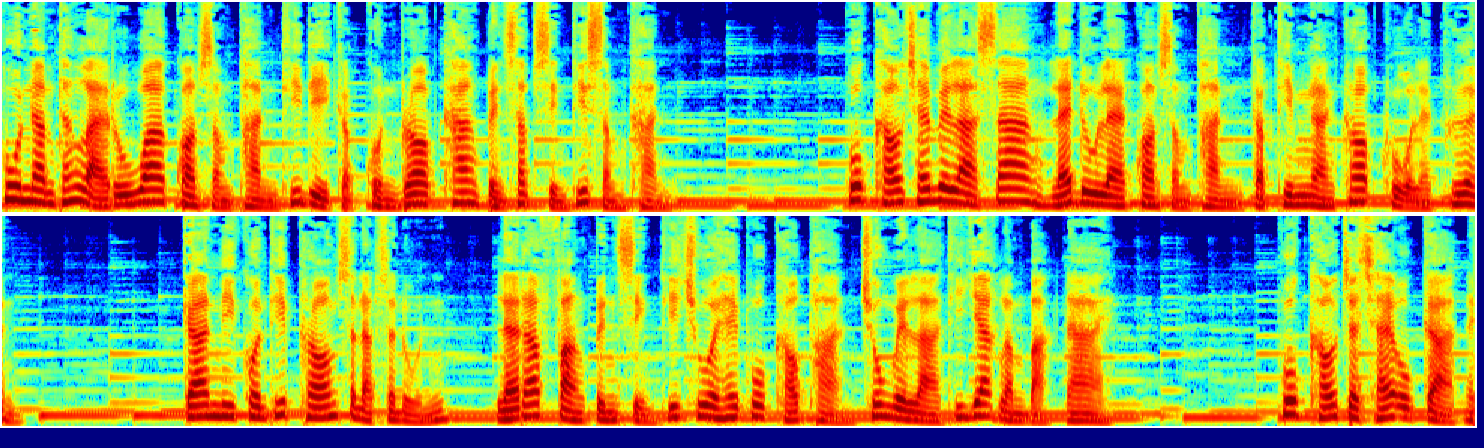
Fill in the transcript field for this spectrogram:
ผู้นำทั้งหลายรู้ว่าความสัมพันธ์ที่ดีกับคนรอบข้างเป็นทรัพย์สินที่สำคัญ พวกเขาใช้เวลาสร้างและดูแลความสัมพันธ์กับทีมงานครอบครัวและเพื่อน การมีคนที่พร้อมสนับสนุน และรับฟังเป็นสิ่งที่ช่วยให้พวกเขาผ่านช่วงเวลาที่ยากลำบากได้ พวกเขาจะใช้โอกาสใน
